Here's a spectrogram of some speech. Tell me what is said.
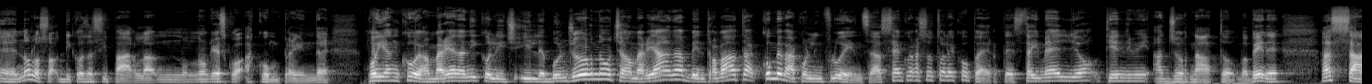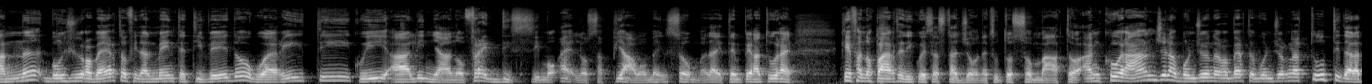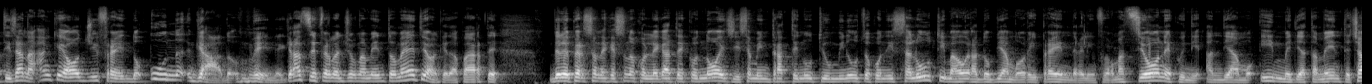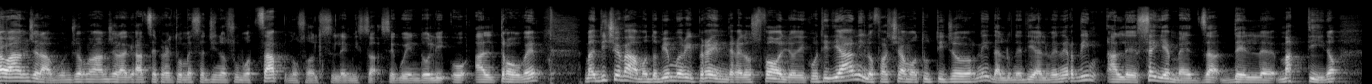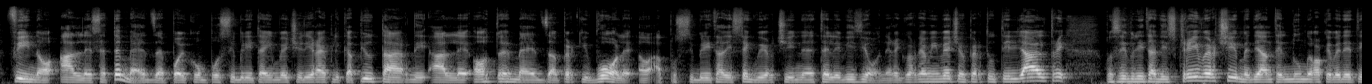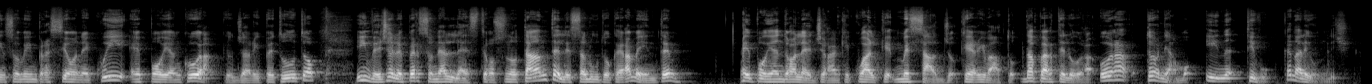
Eh, non lo so di cosa si parla, non, non, riesco a comprendere. Poi ancora Mariana Nicolic, il buongiorno, ciao Mariana, ben trovata. Come va con l'influenza? Sei ancora sotto le coperte? Stai meglio? Tienimi aggiornato, va bene? Hassan, buongiorno Roberto, finalmente ti vedo, guariti qui a Lignano, freddissimo. Eh, lo sappiamo, ma insomma, dai, temperature che fanno parte di questa stagione, tutto sommato. Ancora Angela, buongiorno Roberto, buongiorno a tutti, dalla Tisana anche oggi freddo, un grado. Bene, grazie per l'aggiornamento meteo anche da parte delle persone che sono collegate con noi, ci siamo intrattenuti un minuto con i saluti, ma ora dobbiamo riprendere l'informazione, quindi andiamo immediatamente. Ciao Angela, buongiorno Angela, grazie per il tuo messaggino su WhatsApp, non so se lei mi sta seguendo lì o altrove, ma dicevamo dobbiamo riprendere lo sfoglio dei quotidiani, lo facciamo tutti i giorni, dal lunedì al venerdì, alle sei e mezza del mattino, fino alle sette e mezza e poi con possibilità invece di replica più tardi alle otto e mezza per chi vuole ha possibilità di seguirci in televisione. Ricordiamo invece per tutti gli altri possibilità di iscriverci mediante il numero che vedete in sovraimpressione qui e poi ancora, che ho già ripetuto, invece le persone all'estero sono tante, le saluto caramente. E poi andrò a leggere anche qualche messaggio che è arrivato da parte loro. Ora torniamo in tv, canale 11.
